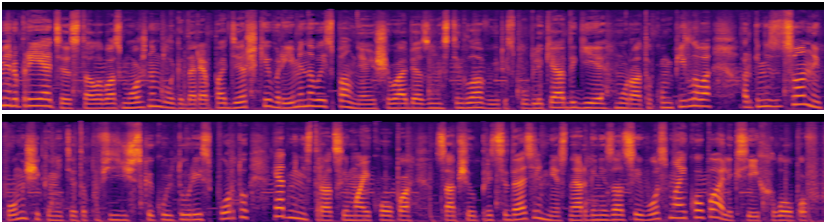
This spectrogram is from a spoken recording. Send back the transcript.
Мероприятие стало возможным благодаря поддержке временного исполняющего обязанности главы Республики Адыгея Мурата Кумпилова, организационной помощи Комитета по физической культуре и спорту и администрации Майкопа, сообщил председатель местной организации ВОЗ Майкопа Алексей Хлопов.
